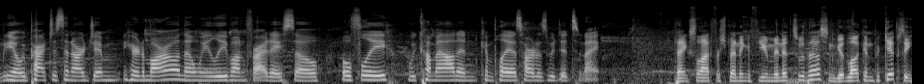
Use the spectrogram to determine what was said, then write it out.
you know, we practice in our gym here tomorrow and then we leave on Friday. So hopefully we come out and can play as hard as we did tonight. Thanks a lot for spending a few minutes with us and good luck in Poughkeepsie.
